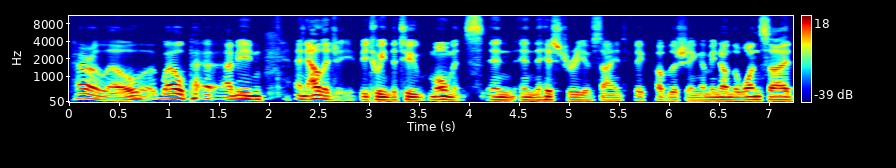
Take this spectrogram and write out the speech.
parallel. Well, I mean, analogy between the two moments in in the history of scientific publishing. I mean, on the one side,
